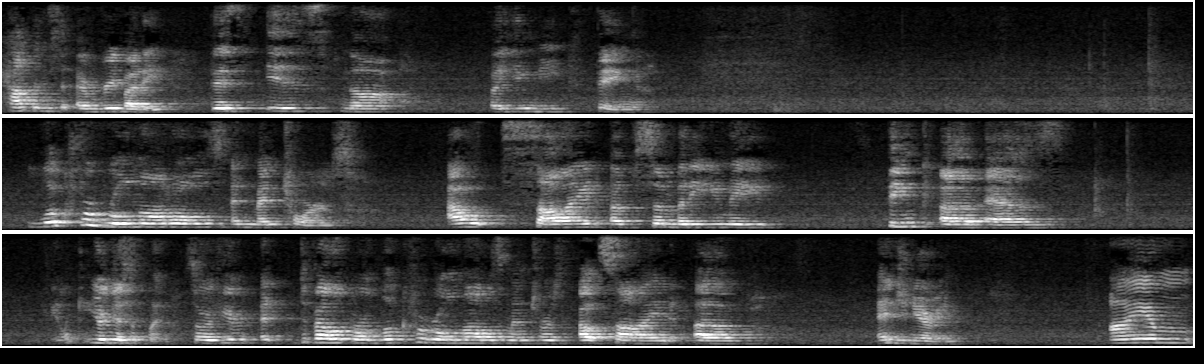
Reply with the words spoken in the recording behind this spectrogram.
happens to everybody. This is not a unique thing. Look for role models and mentors outside of somebody you may think of as your discipline. So if you're a developer, look for role models and mentors outside of engineering. I am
